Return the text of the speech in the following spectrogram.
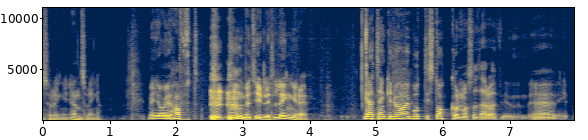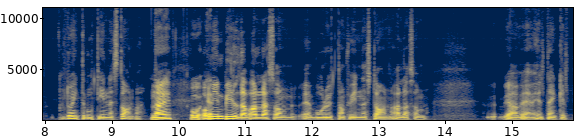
så länge, än så länge. Men jag har ju haft betydligt längre. Jag tänker, du har ju bott i Stockholm och sådär och eh, du har inte bott i innerstan va? Nej. Och, Och min bild av alla som eh, bor utanför innerstan, alla som ja, är helt enkelt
